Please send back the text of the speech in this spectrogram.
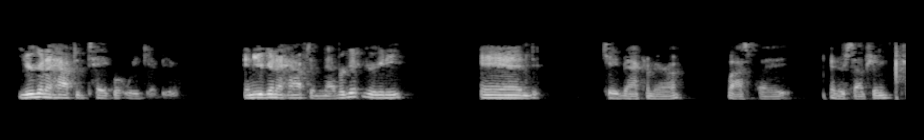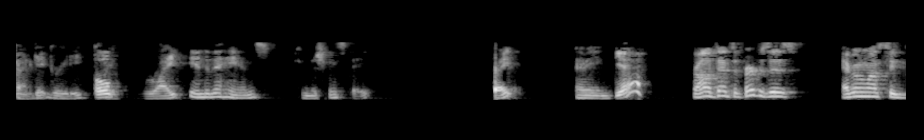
You're going to have to take what we give you. And you're going to have to never get greedy. And Cade McNamara last play interception, trying to get greedy. Oh. Right into the hands of Michigan State. Right? I mean, yeah. For all intents and purposes, everyone wants to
